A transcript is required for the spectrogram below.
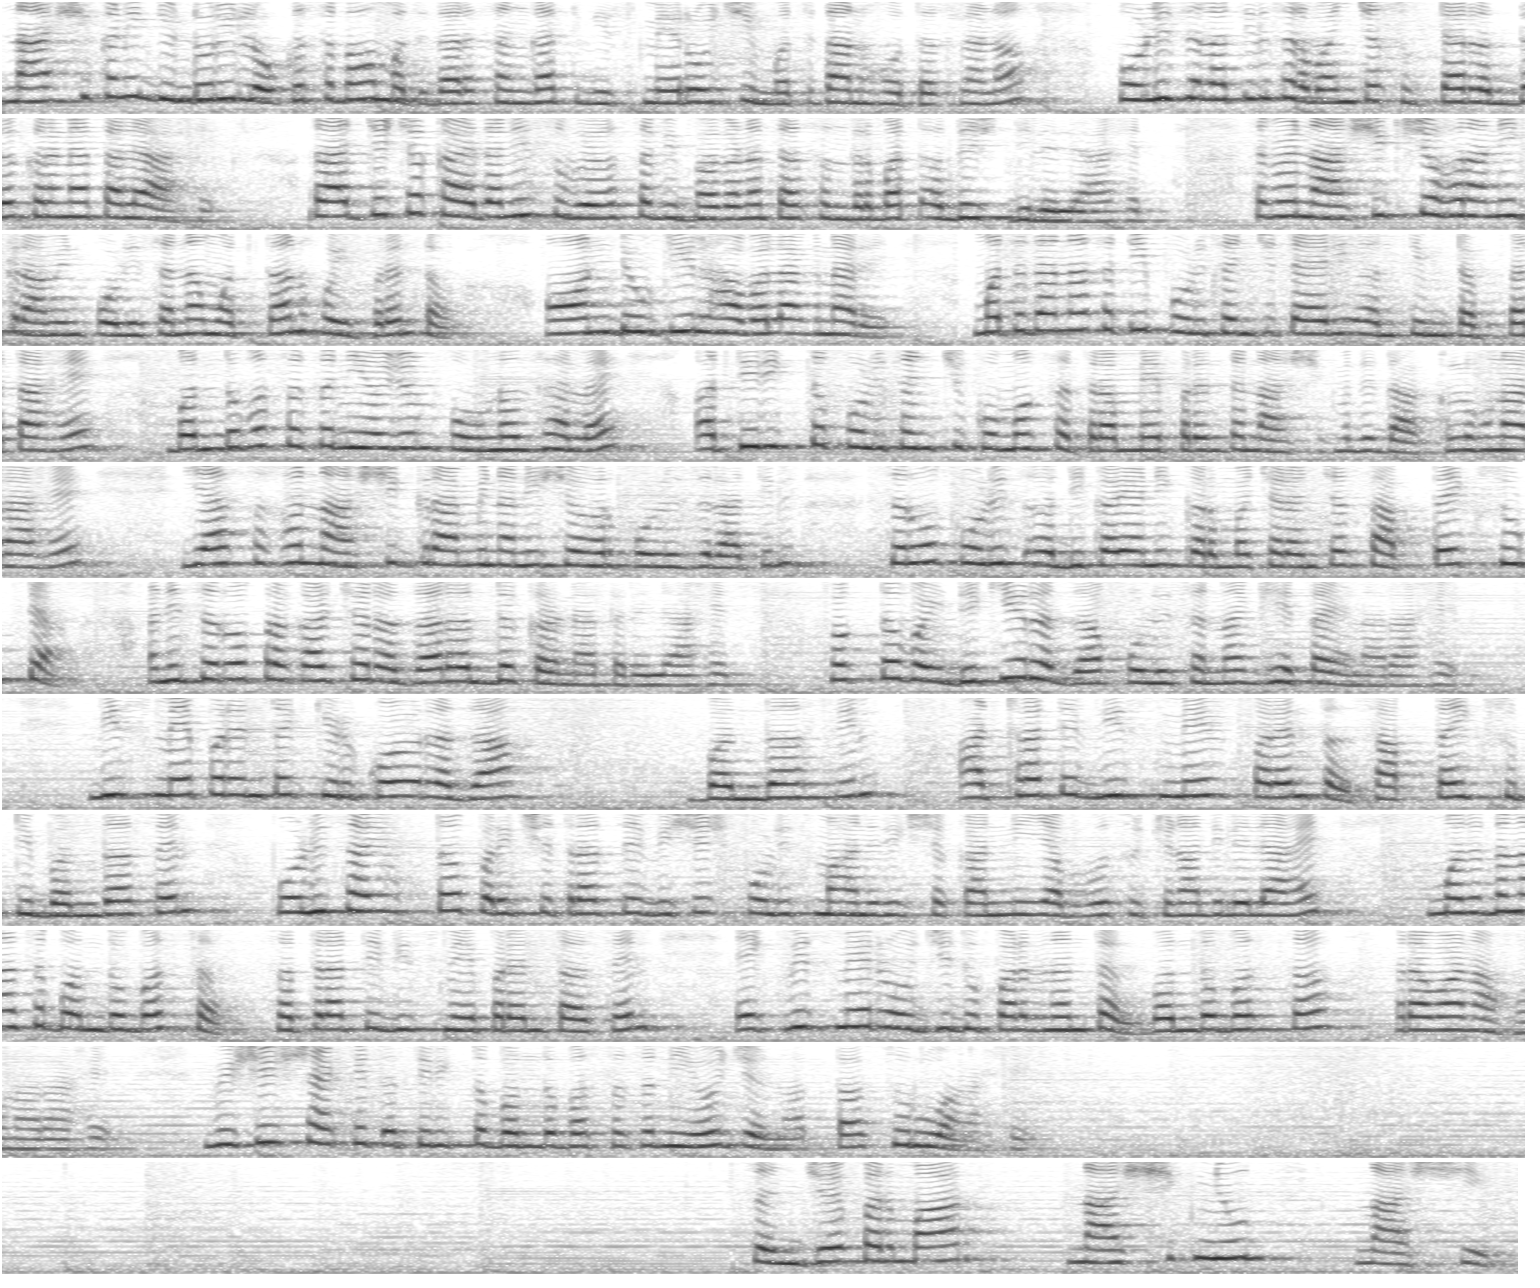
नाशिक आणि दिंडोरी लोकसभा मतदारसंघात वीस मे रोजी मतदान होत असल्यानं पोलीस दलातील सर्वांच्या सुट्ट्या रद्द करण्यात आल्या आहेत. राज्याच्या कायदा आणि सुव्यवस्था विभागानं त्या संदर्भात आदेश दिलेले आहेत. त्यामुळे नाशिक शहर आणि ग्रामीण पोलिसांना मतदान होईपर्यंत ऑन ड्युटी राहावं लागणार आहे. मतदानासाठी पोलिसांची तयारी अंतिम टप्प्यात आहे. बंदोबस्ताचं नियोजन पूर्ण झालंय. अतिरिक्त पोलिसांची कुमक सतरा मे पर्यंत नाशिकमध्ये दाखल होणार आहे. यासह नाशिक ग्रामीण आणि शहर पोलीस दलातील सर्व पोलीस अधिकारी आणि कर्मचाऱ्यांच्या साप्ताहिक सुट्ट्या आणि सर्व प्रकारच्या रजा रद्द करण्यात आलेल्या आहेत. फक्त वैद्यकीय रजा पोलिसांना घेता येणार आहे. वीस मे पर्यंत किरकोळ रजा बंद असतील. अठरा ते वीस मे पर्यंत साप्ताहिक सुट्टी बंद असेल. पोलीस आयुक्त परिक्षेत्राचे विशेष पोलीस महानिरीक्षकांनी याबाबत सूचना दिलेल्या आहेत. मतदानाचा बंदोबस्त सतरा ते वीस मे पर्यंत असेल. एकवीस मे रोजी दुपारनंतर बंदोबस्त रवाना होणार आहे. विशेष शाखेत अतिरिक्त बंदोबस्ताचं नियोजन आता सुरू आहे. संजय परमार नाशिक न्यूज नाशिक.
